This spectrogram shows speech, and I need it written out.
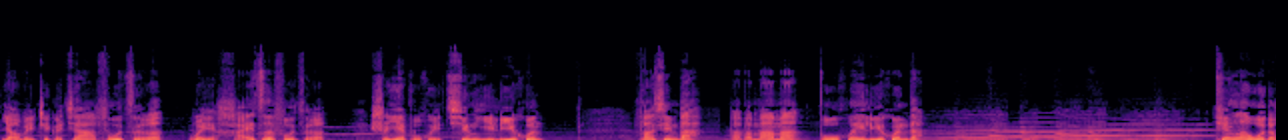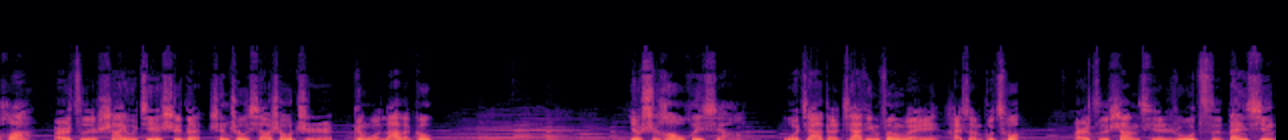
要为这个家负责，为孩子负责，谁也不会轻易离婚。”放心吧，爸爸妈妈不会离婚的。听了我的话，儿子煞有介事的伸出小手指跟我拉了钩。有时候我会想，我家的家庭氛围还算不错，儿子尚且如此担心，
